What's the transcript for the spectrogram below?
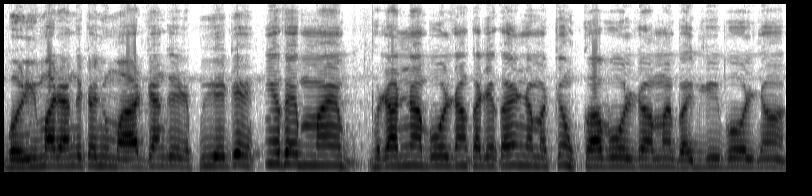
ਗੋਲੀ ਮਾਰਾਂਗੇ ਤੈਨੂੰ ਮਾਰ ਜਾਾਂਗੇ ਰੁਪਈਏ ਦੇ। ਇਹ ਕਿ ਮੈਂ ਫਲਾਨਾ ਬੋਲਦਾ ਕਦੇ ਕਹਿੰਦਾ ਮੈਂ ਝੌਂਕਾ ਬੋਲਦਾ ਮੈਂ ਬੈਲੀ ਬੋਲਦਾ।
